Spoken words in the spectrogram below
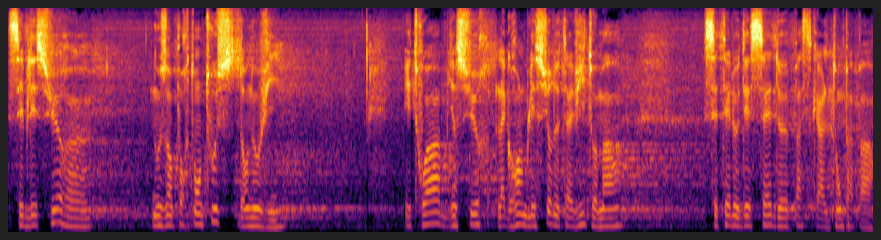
Ces blessures, euh, nous en portons tous dans nos vies. Et toi, bien sûr, la grande blessure de ta vie, Thomas, c'était le décès de Pascal, ton papa.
